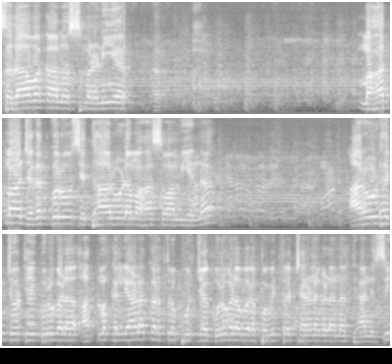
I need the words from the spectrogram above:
ಸದಾವಕಾಲ ಸ್ಮರಣೀಯ ಮಹಾತ್ಮ ಜಗದ್ಗುರು ಸಿದ್ಧಾರೂಢ ಮಹಾಸ್ವಾಮಿಯನ್ನ ಆರೂಢ ಜ್ಯೋತಿ ಗುರುಗಳ ಆತ್ಮಕಲ್ಯಾಣ ಕರ್ತೃ ಪೂಜ್ಯ ಗುರುಗಳವರ ಪವಿತ್ರ ಚರಣಗಳನ್ನು ಧ್ಯಾನಿಸಿ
